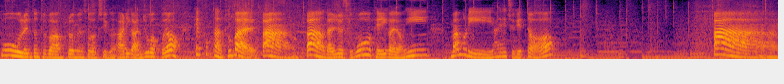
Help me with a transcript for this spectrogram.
오 랜턴 두 방 그러면서 지금 아리가 안 죽었고요. 핵폭탄 두 발 빵 빵 날려주고 베이가 형이 마무리 해주겠죠. 빵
